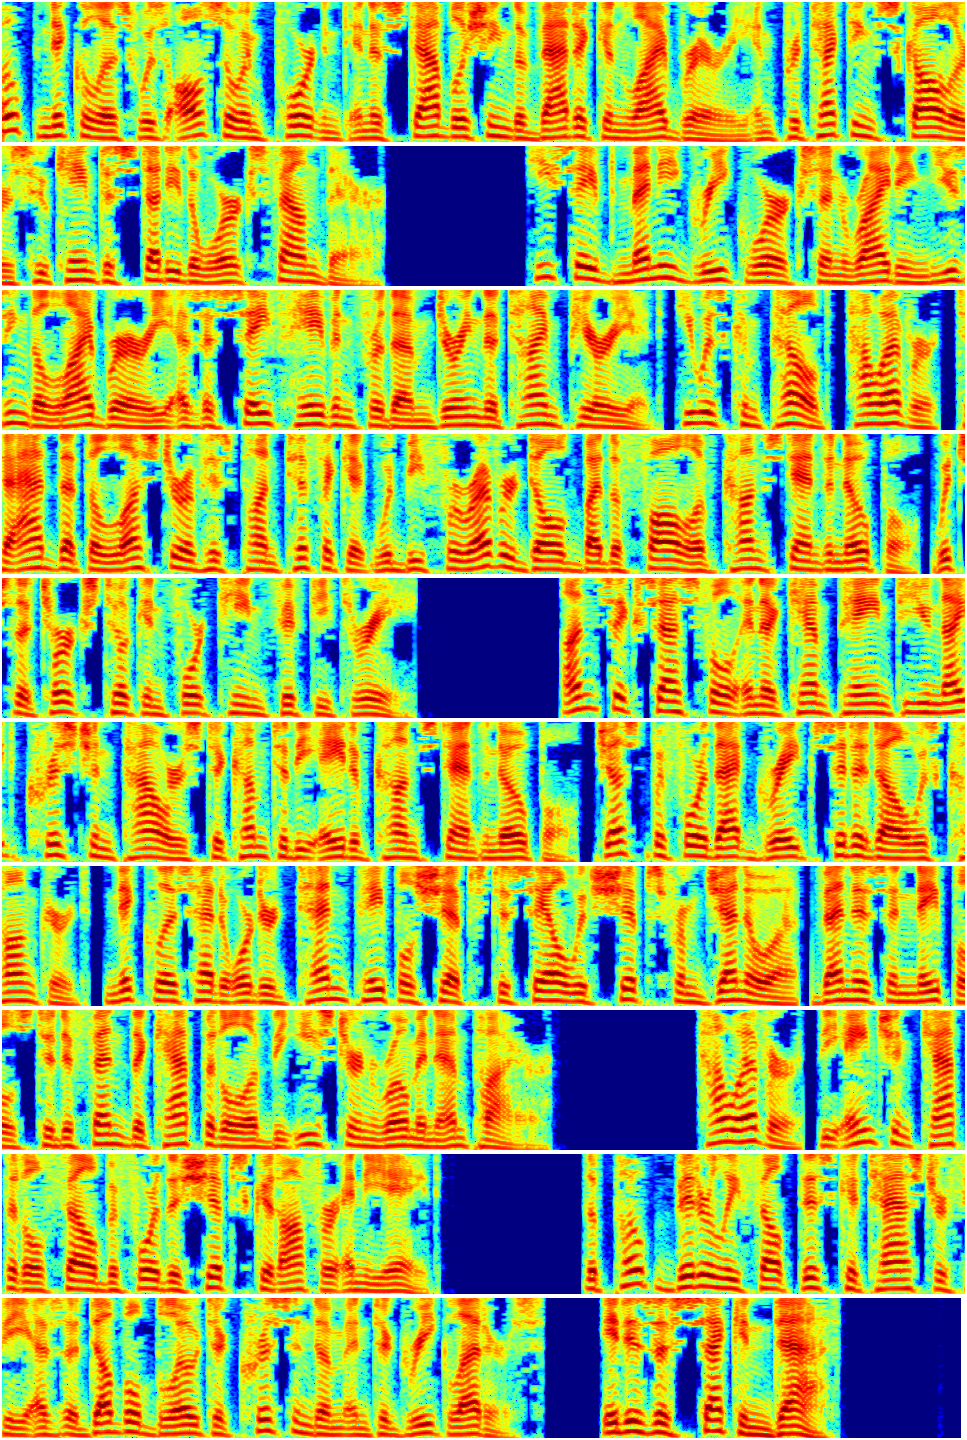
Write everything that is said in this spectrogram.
Pope Nicholas was also important in establishing the Vatican Library and protecting scholars who came to study the works found there. He saved many Greek works and writing using the library as a safe haven for them during the time period. He was compelled, however, to add that the luster of his pontificate would be forever dulled by the fall of Constantinople, which the Turks took in 1453. Unsuccessful in a campaign to unite Christian powers to come to the aid of Constantinople, just before that great citadel was conquered, Nicholas had ordered ten papal ships to sail with ships from Genoa, Venice and Naples to defend the capital of the Eastern Roman Empire. However, the ancient capital fell before the ships could offer any aid. The Pope bitterly felt this catastrophe as a double blow to Christendom and to Greek letters. "'It is a second death,'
